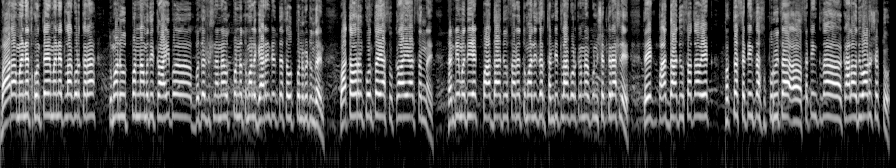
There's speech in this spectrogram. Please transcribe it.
बारा महिन्यात कोणत्याही महिन्यात लागवड करा. तुम्हाला उत्पन्नामध्ये काही ब- बदल दिसला नाही. उत्पन्न तुम्हाला गॅरंटेड त्याचं उत्पन्न भेटून जाईल. वातावरण कोणतंही असो काही अडचण नाही. थंडीमध्ये एक पाच दहा दिवसानं तुम्हाला जर थंडीत लागवड करणार कोणी शेतकरी असले तर एक पाच दहा दिवसाचा एक फक्त सेटिंगचा पूर्वीचा सेटिंगचा कालावधी वाढू शकतो.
